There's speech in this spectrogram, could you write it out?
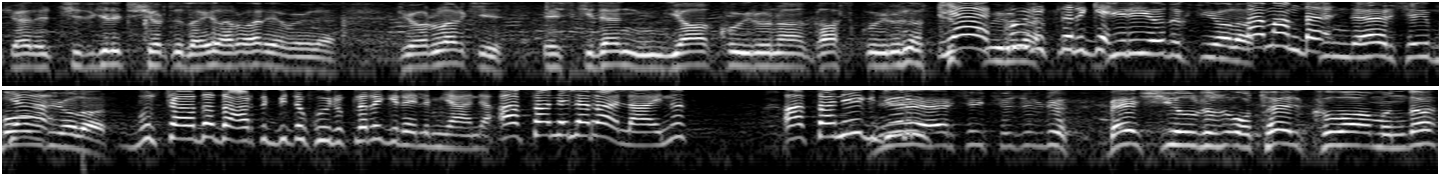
şöyle çizgili tişörtlü dayılar var ya böyle. Diyorlar ki eskiden yağ kuyruğuna, gaz kuyruğuna, tüp Ya kuyruğuna kuyrukları geç. giriyorduk diyorlar. Tamam da- Şimdi her şey bol Ya, diyorlar. Bu çağda da artık bir de kuyruklara girelim yani. Hastaneler hala aynı. Hastaneye gidiyorum. Niye her şey çözüldü? 5 yıldız otel kıvamında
